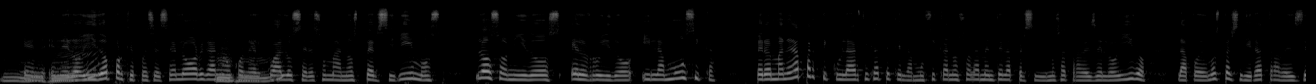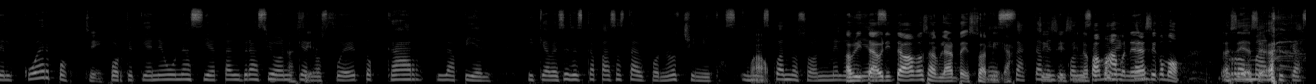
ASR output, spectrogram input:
en, el oído porque pues es el órgano con el cual los seres humanos percibimos los sonidos, el ruido y la música. Pero de manera particular, fíjate que la música no solamente la percibimos a través del oído, la podemos percibir a través del cuerpo, porque tiene una cierta vibración que nos puede tocar la piel y que a veces es capaz hasta de ponernos chinitas, y más cuando son melodías. Ahorita, ahorita vamos a hablar de eso, amiga. Exactamente. Nos vamos a poner así como... románticas.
